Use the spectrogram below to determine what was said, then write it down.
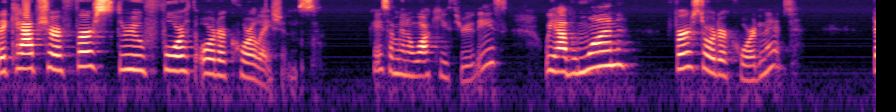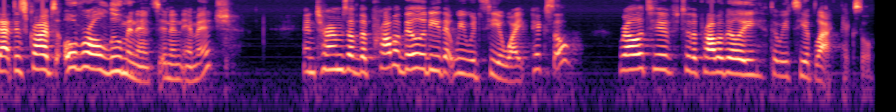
that capture first through fourth order correlations. Okay, so I'm going to walk you through these. We have one first order coordinate that describes overall luminance in an image in terms of the probability that we would see a white pixel relative to the probability that we'd see a black pixel.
